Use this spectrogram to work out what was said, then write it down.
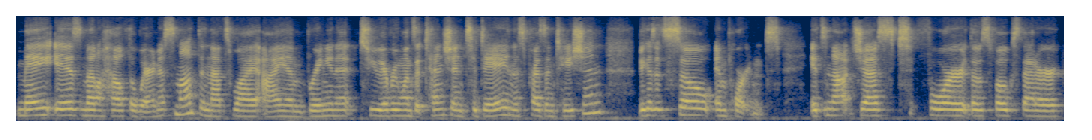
May is Mental Health Awareness Month, and that's why I am bringing it to everyone's attention today in this presentation because it's so important. It's not just for those folks that are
